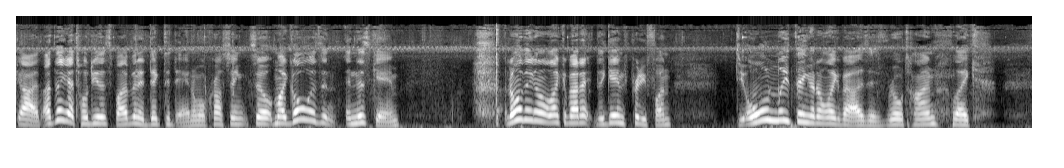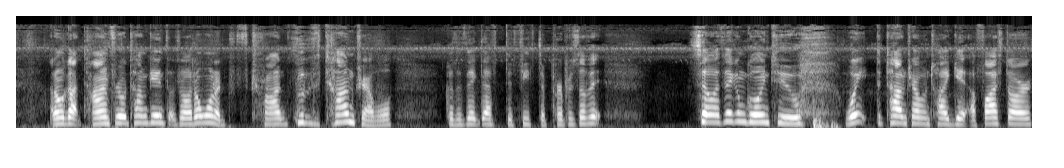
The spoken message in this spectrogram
guys, I think I told you this, but I've been addicted to Animal Crossing. So my goal isn't in this game. The only thing I don't like about it, the game's pretty fun. The only thing I don't like about is it is, real time. Like, I don't got time for real time games, so I don't want to try time travel because I think that defeats the purpose of it. So I think I'm going to wait the time travel until I get a five star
